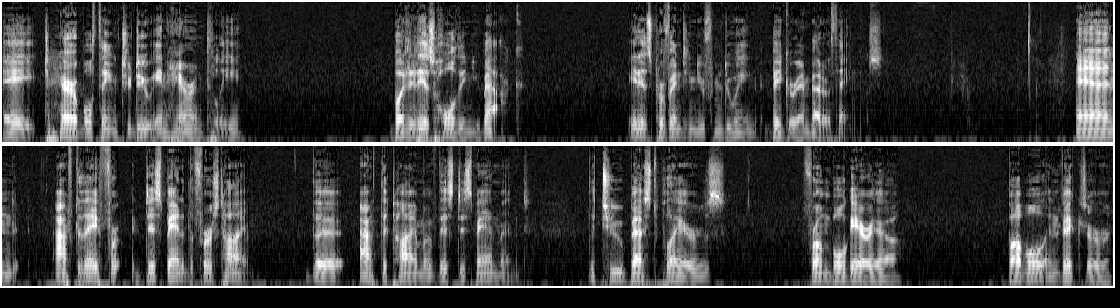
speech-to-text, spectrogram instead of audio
a terrible thing to do inherently, but it is holding you back. It is preventing you from doing bigger and better things. And after they disbanded the first time, the at the time of this disbandment, the two best players from Bulgaria, Bubble and Victor,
